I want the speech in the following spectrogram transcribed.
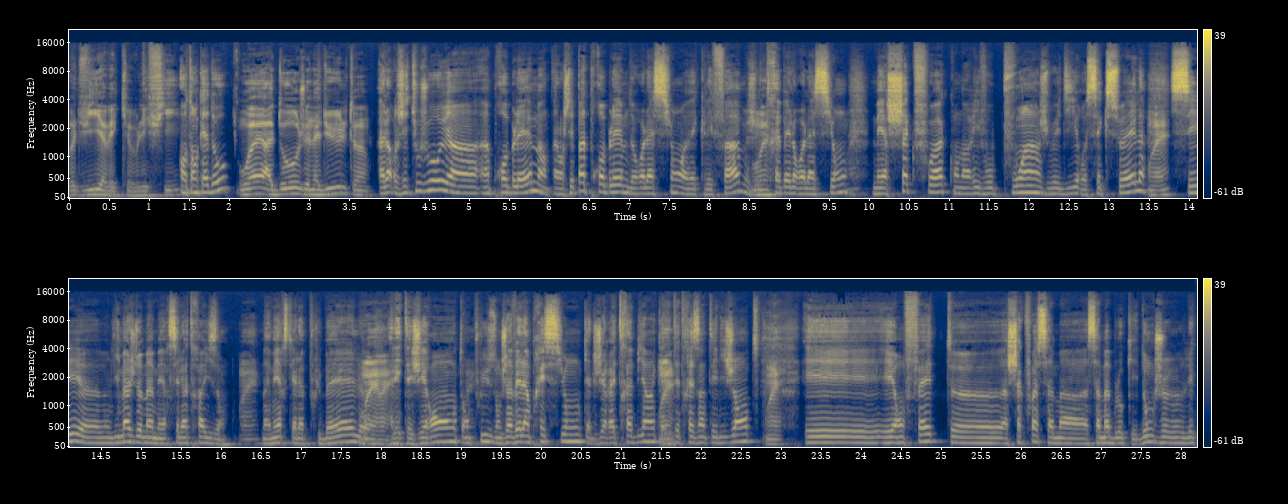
votre vie avec euh, les filles En tant qu'ado? Ouais, ado, jeune adulte. Alors j'ai toujours eu un, un problème. Alors j'ai pas de problème de relation avec les femmes. J'ai une très belle relation, mais à chaque fois qu'on arrive au point, je veux dire sexuel, c'est euh, l'image de ma mère, c'est la trahison. Ma mère c'était la plus belle. Elle était gérante en plus, donc j'avais l'impression qu'elle gérait très bien, qu'elle était très intelligente. Et, et, en fait, euh, à chaque fois ça m'a ça m'a bloqué. Donc je les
